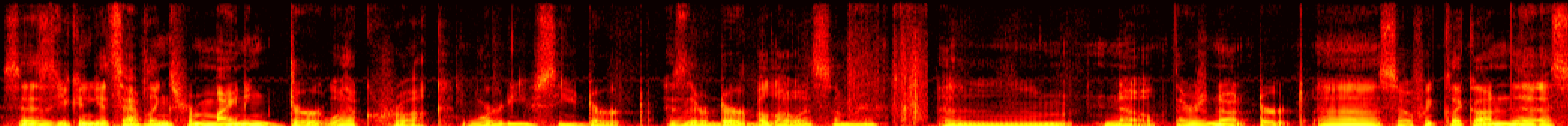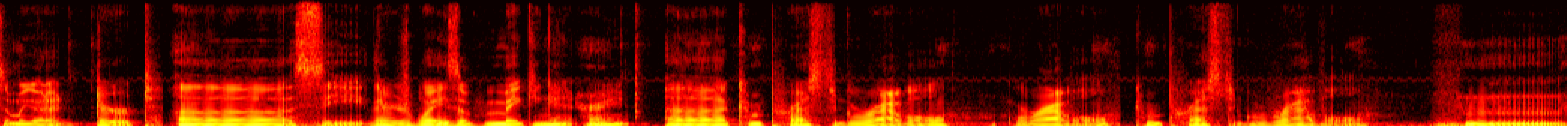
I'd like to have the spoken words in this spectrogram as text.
Says you can get saplings from mining dirt with a crook. Where do you see dirt? Is there dirt below us somewhere? Um, no, there's not dirt. Uh, so if we click on this and we go to dirt, uh, let's see, there's ways of making it, right? Uh, compressed gravel, gravel, compressed gravel. Hmm.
